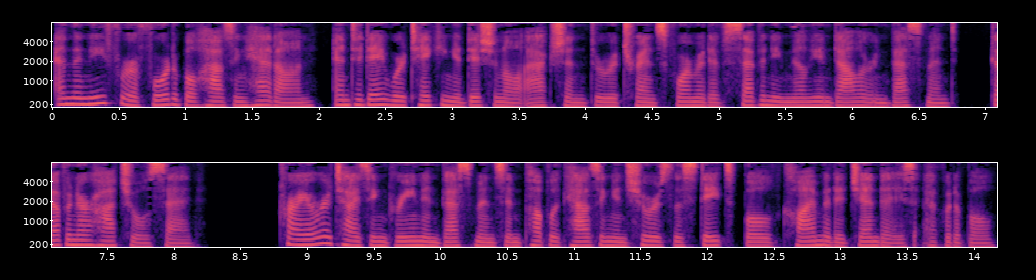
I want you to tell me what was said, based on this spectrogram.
and the need for affordable housing head on, and today we're taking additional action through a transformative $70 million investment, Governor Hochul said. Prioritizing green investments in public housing ensures the state's bold climate agenda is equitable,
